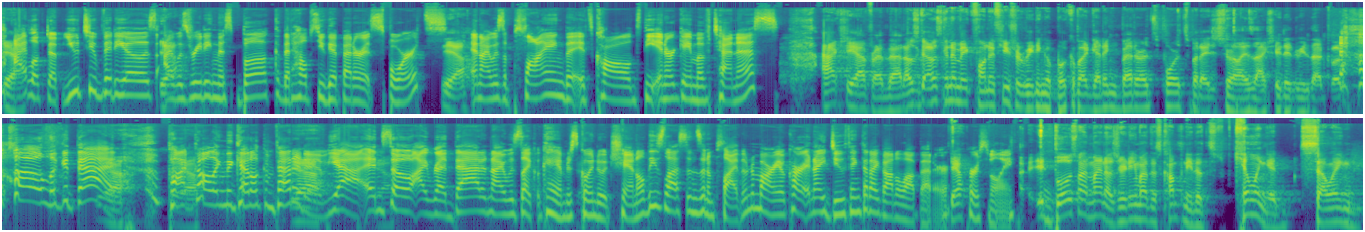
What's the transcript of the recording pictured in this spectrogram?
Yeah. I looked up YouTube videos. Yeah. I was reading this book that helps you get better at sports. Yeah. And I was applying that it's called The Inner Game of Tennis. Actually, I've read that. I was I was going to make fun of you for reading a book about getting better at sports, but I just realized I actually did read that book. look at that. Pot calling the kettle competitive. Yeah. And so I read that and I was like, okay, I'm just going to channel these lessons and apply them to Mario Kart and I do think that I got a lot better. Yeah. Personally, it blows my mind. I was reading about this company that's killing it, selling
